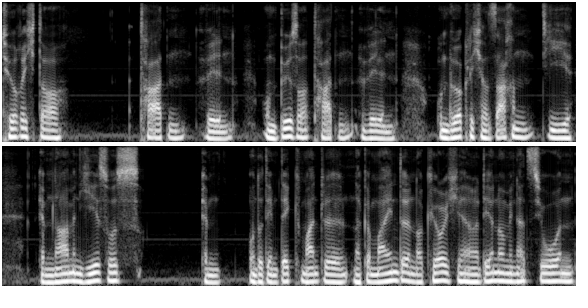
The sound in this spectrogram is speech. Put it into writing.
törichter Taten willen, um böser Taten willen, um wirklicher Sachen, die im Namen Jesus im, unter dem Deckmantel einer Gemeinde, einer Kirche, einer Denomination,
